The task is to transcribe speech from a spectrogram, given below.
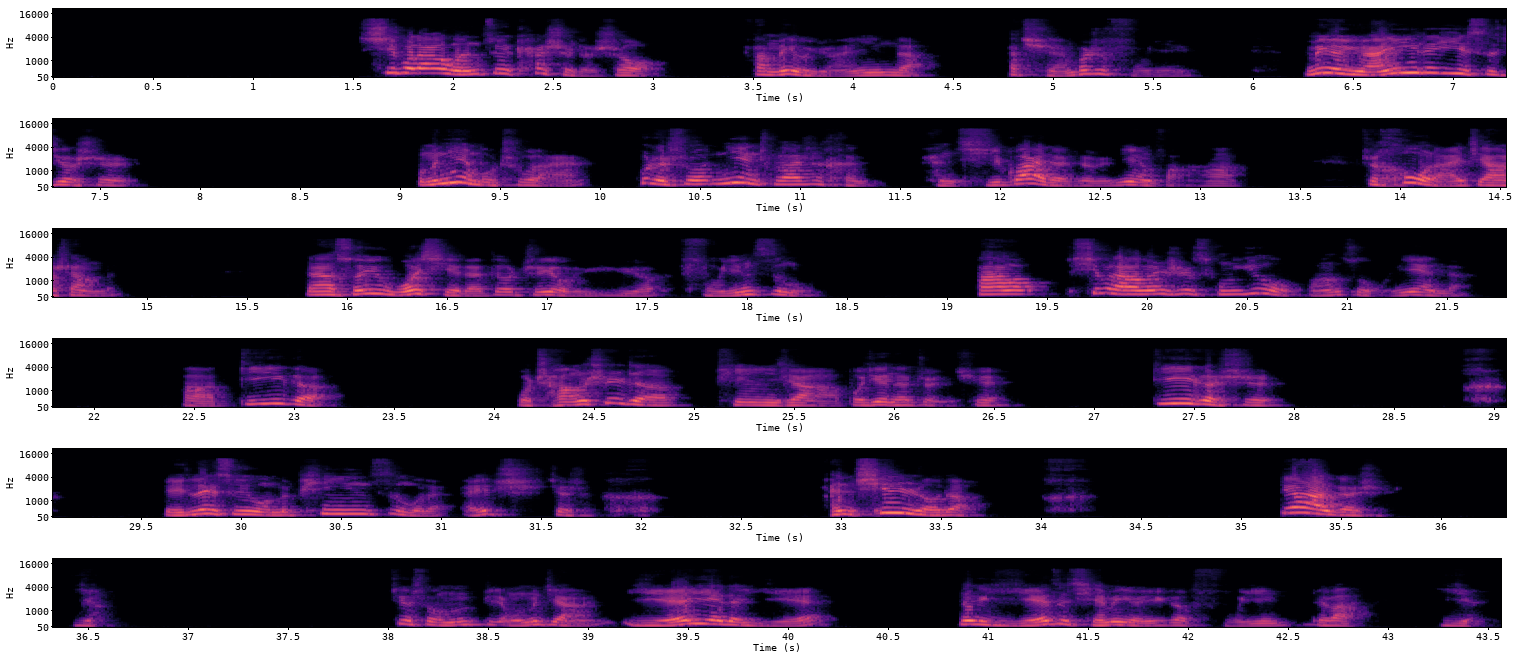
希伯来文最开始的时候，它没有元音的，它全部是辅音。没有元音的意思就是我们念不出来，或者说念出来是很很奇怪的这个念法啊，是后来加上的。那所以我写的都只有元辅音字母。它希伯来文是从右往左念的啊。第一个，我尝试着拼一下，不见得准确。第一个是，也类似于我们拼音字母的 H，就是很轻柔的。第二个是呀，就是我们比我们讲爷爷的爷，那个爷字前面有一个辅音，对吧？耶，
